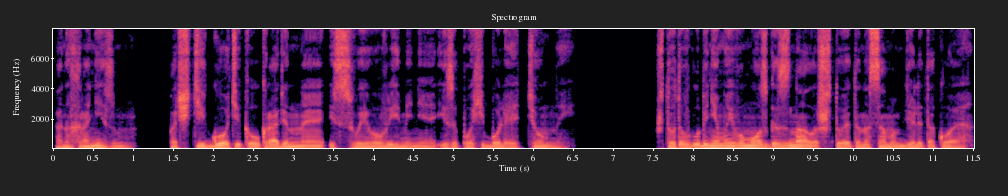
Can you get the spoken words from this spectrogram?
Анахронизм. Почти готика, украденная из своего времени, из эпохи более темной. Что-то в глубине моего мозга знало, что это на самом деле такое.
